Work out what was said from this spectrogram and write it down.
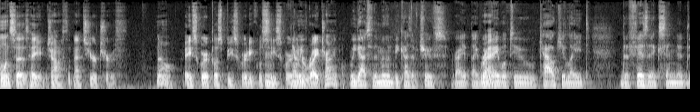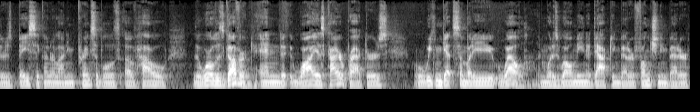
one says, hey, Jonathan, that's your truth. No, a squared plus b squared equals c hmm. squared in we, a right triangle. We got to the moon because of truths, right? Like we right. able to calculate the physics and the, there's basic underlying principles of how the world is governed and why as chiropractors we can get somebody well and what does well mean adapting better functioning better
